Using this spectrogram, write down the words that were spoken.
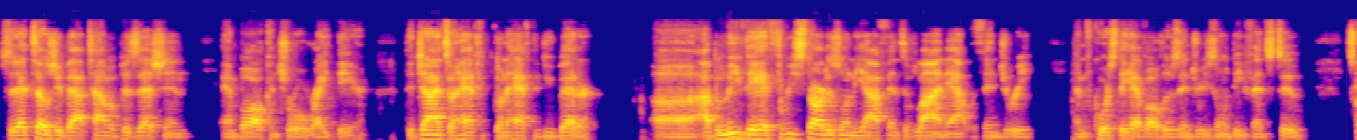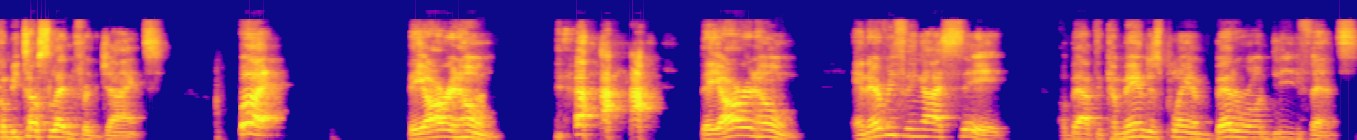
So that tells you about time of possession and ball control right there the Giants are going to have to do better. Uh, I believe they had three starters on the offensive line out with injury. And of course, they have all those injuries on defense too. It's going to be tough sledding for the Giants, but they are at home. they are at home. And everything I said about the Commanders playing better on defense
